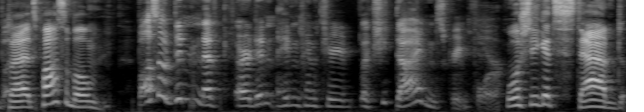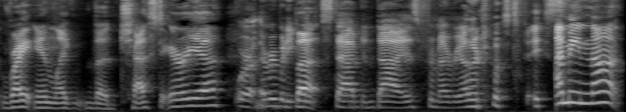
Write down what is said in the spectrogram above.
But, but it's possible. but also, didn't Nev or didn't Hayden Panettiere like she died in Scream Four, Well, she gets stabbed right in like the chest area. where everybody But- gets stabbed and dies from every other ghost face. I mean, not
